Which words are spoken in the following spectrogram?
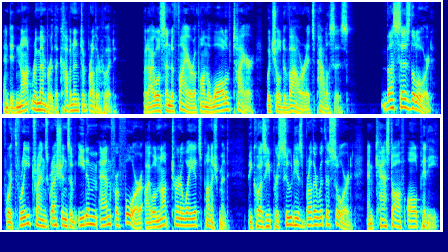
and did not remember the covenant of brotherhood. But I will send a fire upon the wall of Tyre, which shall devour its palaces. Thus says the Lord, For three transgressions of Edom and for four I will not turn away its punishment, because he pursued his brother with the sword, and cast off all pity.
